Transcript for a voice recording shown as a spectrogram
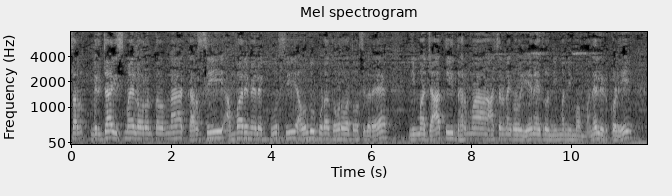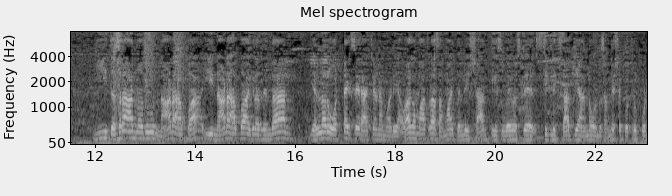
ಸರ್ ಮಿರ್ಜಾ ಇಸ್ಮಾಯಿಲ್ ಅವರಂತವ್ರನ್ನ ಕರೆಸಿ, ಅಂಬಾರಿ ಮೇಲೆ ಕೂರಿಸಿ ಅವ್ರಿಗೂ ಕೂಡ ಗೌರವ ತೋರಿಸಿದ್ದಾರೆ. ನಿಮ್ಮ ಜಾತಿ, ಧರ್ಮ, ಆಚರಣೆಗಳು ಏನೇ ಇದ್ರು ನಿಮ್ಮ ನಿಮ್ಮ ಮನೇಲಿ ಇಟ್ಕೊಳ್ಳಿ. ಈ ದಸರಾ ಅನ್ನೋದು ನಾಡ ಹಬ್ಬ. ಈ ನಾಡ ಹಬ್ಬ ಆಗಿರೋದ್ರಿಂದ ಎಲ್ಲರೂ ಒಟ್ಟಾಗಿ ಸೇರಿ ಆಚರಣೆ ಮಾಡಿ. ಅವಾಗ ಮಾತ್ರ ಸಮಾಜದಲ್ಲಿ ಶಾಂತಿ, ಸುವ್ಯವಸ್ಥೆ ಸಿಗ್ಲಿಕ್ಕೆ ಸಾಧ್ಯ ಅನ್ನೋ ಒಂದು ಸಂದೇಶ ಕೊಟ್ಟರು ಕೂಡ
